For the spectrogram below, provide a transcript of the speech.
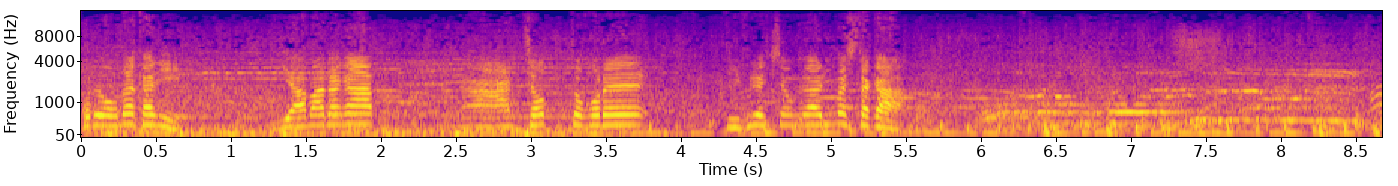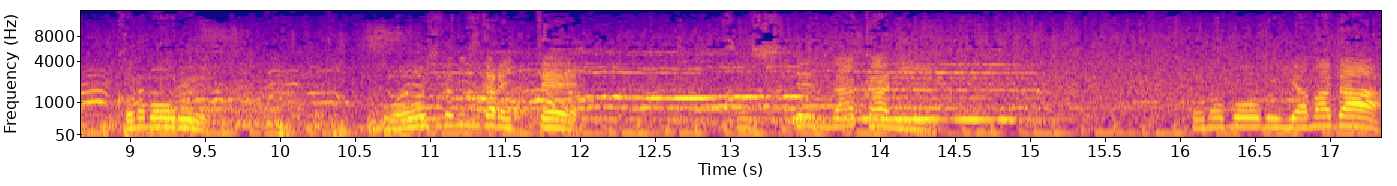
これを中に山田があちょっとこれリフレクションがありましたか。このボールもう一度自ら行ってそして中にこのボール山田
